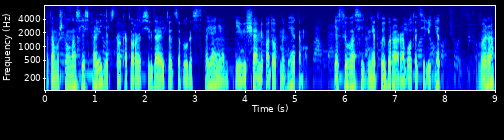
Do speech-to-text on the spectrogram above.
потому что у нас есть правительство, которое всегда идет за благосостоянием и вещами подобными этому. Если у вас нет выбора, работать или нет, вы раб.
